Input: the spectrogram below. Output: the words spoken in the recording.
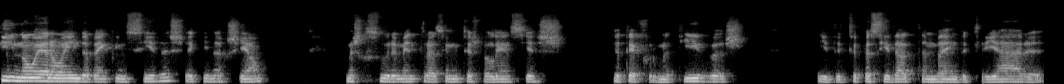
que não eram ainda bem conhecidas aqui na região, mas que seguramente trazem muitas valências até formativas, e de capacidade também de criar eh,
